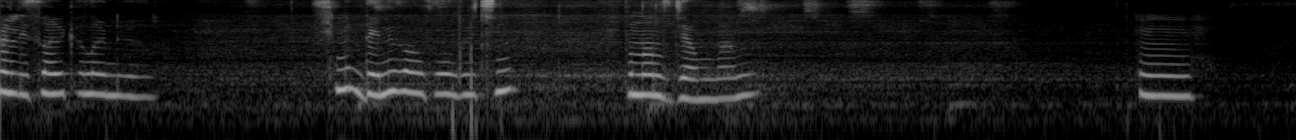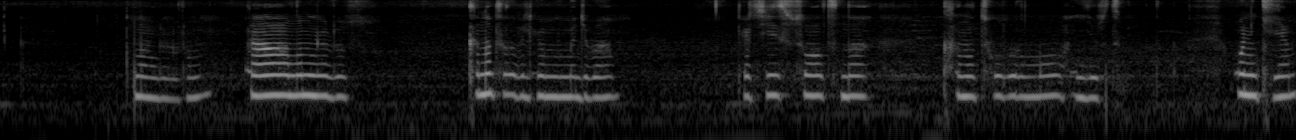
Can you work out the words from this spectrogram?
Alice arkalar diyor. Şimdi denizaltı olduğu için bunu alacağım ben. Hmm. Bunu alıyorum. Aa alamıyoruz. Kanat alabiliyor muyum acaba? Gerçi su altında kanat olur mu? Hayır. 12,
